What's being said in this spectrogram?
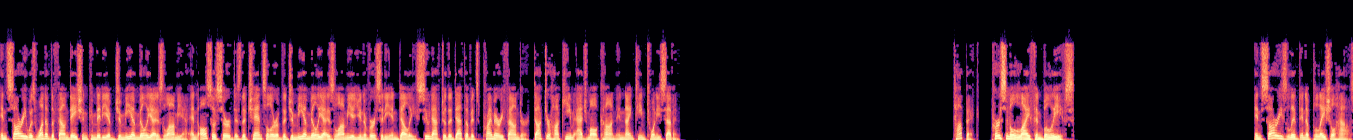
Ansari was one of the foundation committee of Jamia Millia Islamia and also served as the chancellor of the Jamia Millia Islamia University in Delhi soon after the death of its primary founder, Dr. Hakim Ajmal Khan in 1927. Personal life and beliefs Ansaris lived in a palatial house,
